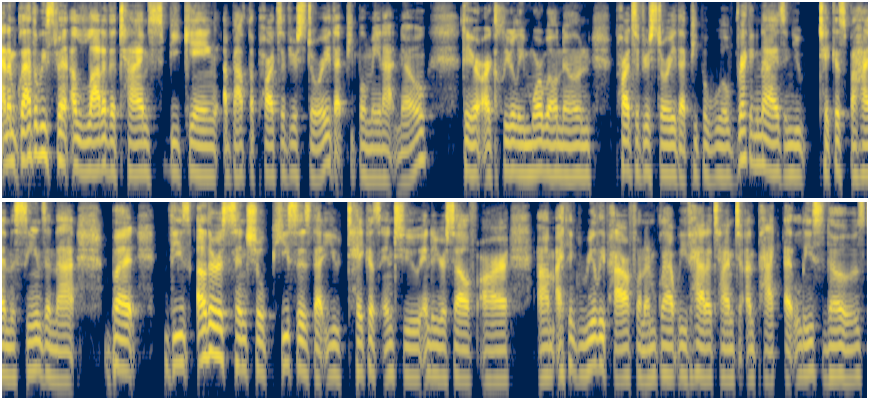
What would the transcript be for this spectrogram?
And I'm glad that we've spent a lot of the time speaking about the parts of your story that people may not know. There are clearly more well known parts of your story that people will recognize, and you take us behind the scenes in that. But these other essential pieces that you take us into, into yourself, are, um, I think, really powerful. And I'm glad we've had a time to unpack at least those.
